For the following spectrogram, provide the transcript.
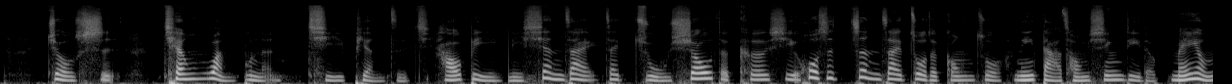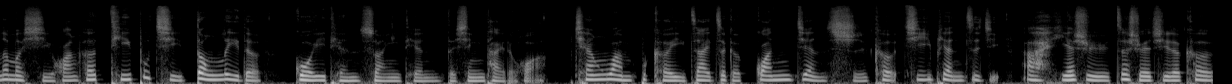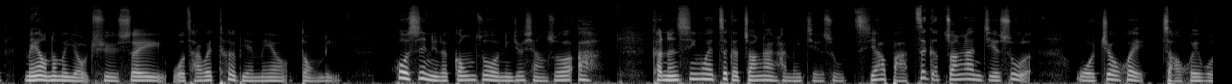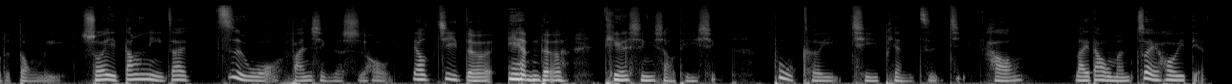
就是千万不能欺骗自己。好比你现在在主修的科系，或是正在做的工作，你打从心底的没有那么喜欢和提不起动力的过一天算一天的心态的话，千万不可以在这个关键时刻欺骗自己。唉，也许这学期的课没有那么有趣，所以我才会特别没有动力。或是你的工作，你就想说啊，可能是因为这个专案还没结束，只要把这个专案结束了，我就会找回我的动力。所以，当你在自我反省的时候，要记得 Ann 的贴心小提醒，不可以欺骗自己。好，来到我们最后一点，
